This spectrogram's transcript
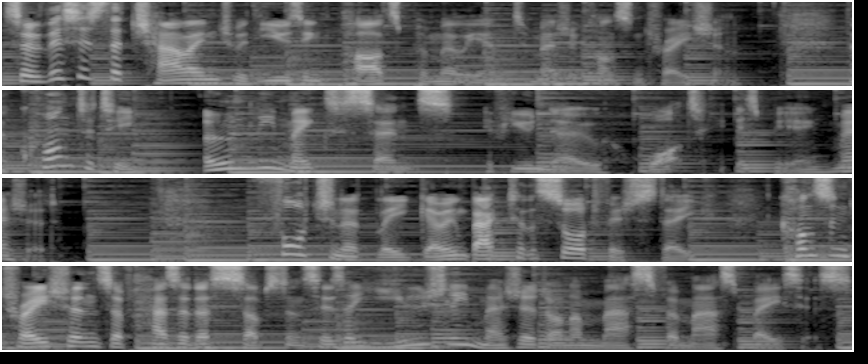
So this is the challenge with using parts per million to measure concentration. The quantity only makes sense if you know what is being measured. Fortunately, going back to the swordfish steak, concentrations of hazardous substances are usually measured on a mass for mass basis.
